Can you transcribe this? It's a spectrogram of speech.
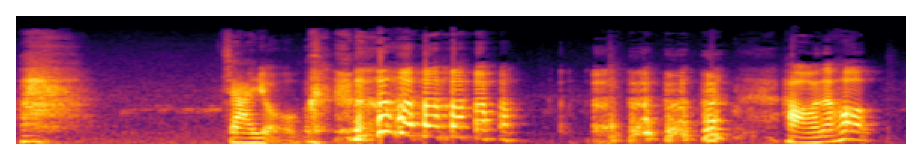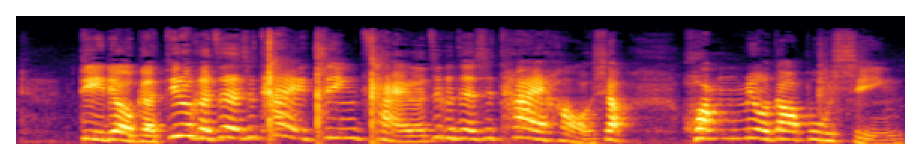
啊，加油！好，然后第六个，第六个真的是太精彩了，这个真的是太好笑，荒谬到不行。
